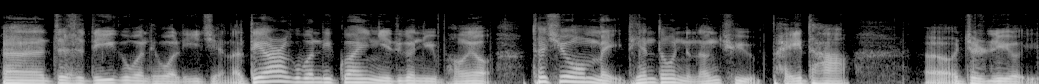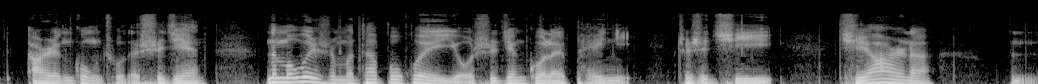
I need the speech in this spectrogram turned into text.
嗯，这是第一个问题，我理解了。第二个问题，关于你这个女朋友，她希望每天都你能去陪她，呃，就是有二人共处的时间。那么为什么她不会有时间过来陪你？这是其一，其二呢？嗯，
